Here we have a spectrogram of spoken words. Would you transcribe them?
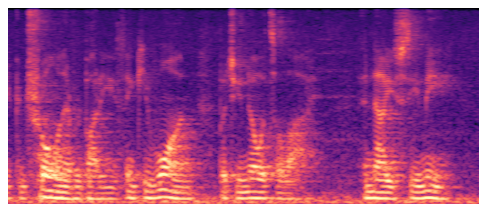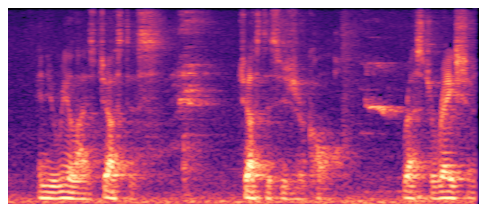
You're controlling everybody. You think you've won, but you know it's a lie. And now you see me and you realize justice. Justice is your call. Restoration.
